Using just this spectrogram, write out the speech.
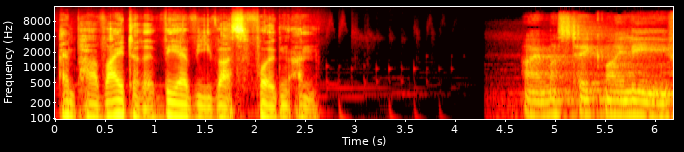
ein paar weitere Wer wie was Folgen an. I must take my leave.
